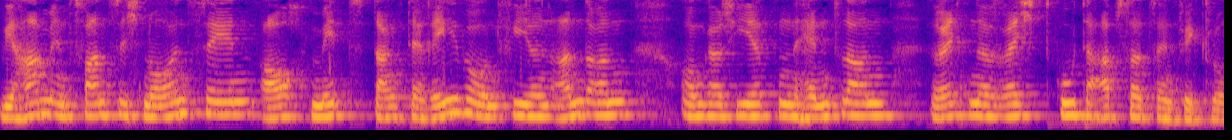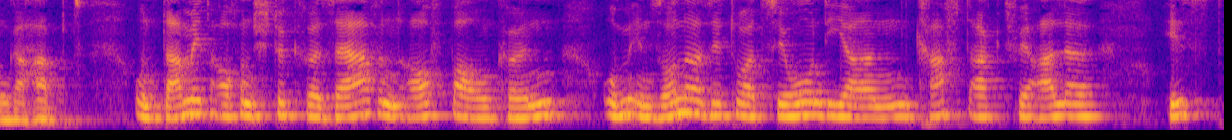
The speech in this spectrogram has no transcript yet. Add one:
wir haben in 2019 auch mit, dank der Rewe und vielen anderen engagierten Händlern, eine recht gute Absatzentwicklung gehabt und damit auch ein Stück Reserven aufbauen können, um in so einer Situation, die ja ein Kraftakt für alle ist,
